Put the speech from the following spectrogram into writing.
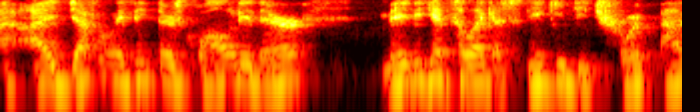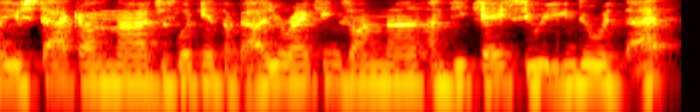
I, I definitely think there's quality there maybe get to like a sneaky Detroit value stack on uh, just looking at the value rankings on uh, on DK. See what you can do with that,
